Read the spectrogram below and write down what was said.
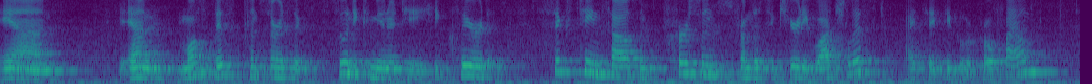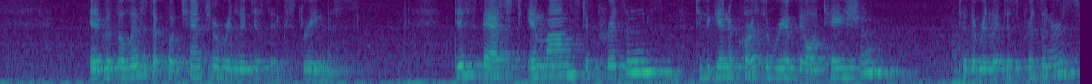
And, and most, this concerns the Sunni community. He cleared 16,000 persons from the security watch list. I'd say people were profiled. It was a list of potential religious extremists. Dispatched imams to prisons to begin a course of rehabilitation to the religious prisoners.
